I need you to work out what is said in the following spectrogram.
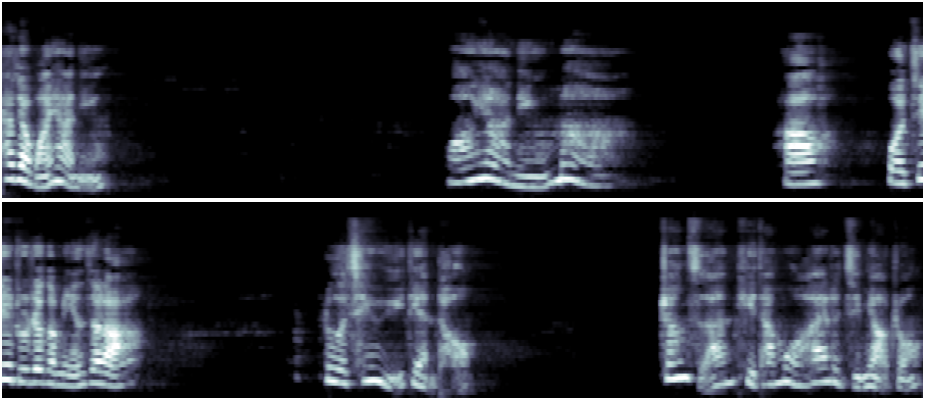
她叫王亚宁。王亚宁嘛，好，我记住这个名字了。洛青雨点头。张子安替他默哀了几秒钟，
